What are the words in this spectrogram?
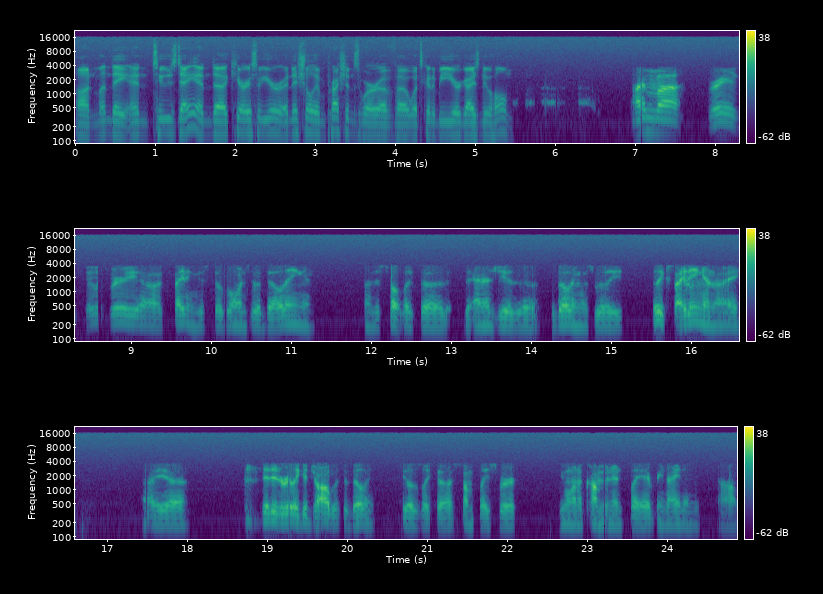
on Monday and Tuesday, and uh, curious what your initial impressions were of uh, what's going to be your guys' new home. I'm uh, very. It was very uh, exciting just to go into the building, and I just felt like the the energy of the, the building was really really exciting, and I I uh, they did a really good job with the building. Feels like uh, some place where you want to come in and play every night, and um,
